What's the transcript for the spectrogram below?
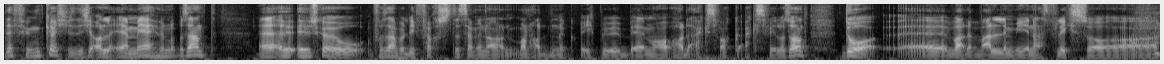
det funker ikke hvis ikke alle er med 100 Eh, jeg husker jo f.eks. de første seminarene man hadde på UiB, man hadde X-Fac og X-Fil og sånt. Da eh, var det veldig mye Netflix og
